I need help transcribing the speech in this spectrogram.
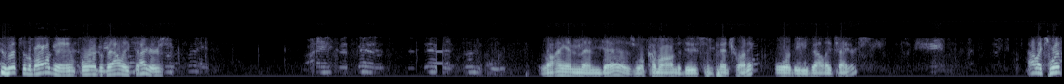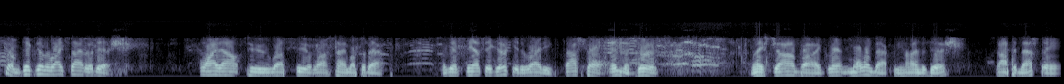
Two hits in the ball game for the Valley Tigers. Ryan Mendez will come on to do some pinch running for the Valley Tigers. Alex Whitcomb digs in the right side of the dish. Flied out to left field last time up to that against Nancy Gerke, the righty. Fastball in the dirt. Nice job by Grant Mullenbeck behind the dish, stopping that thing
